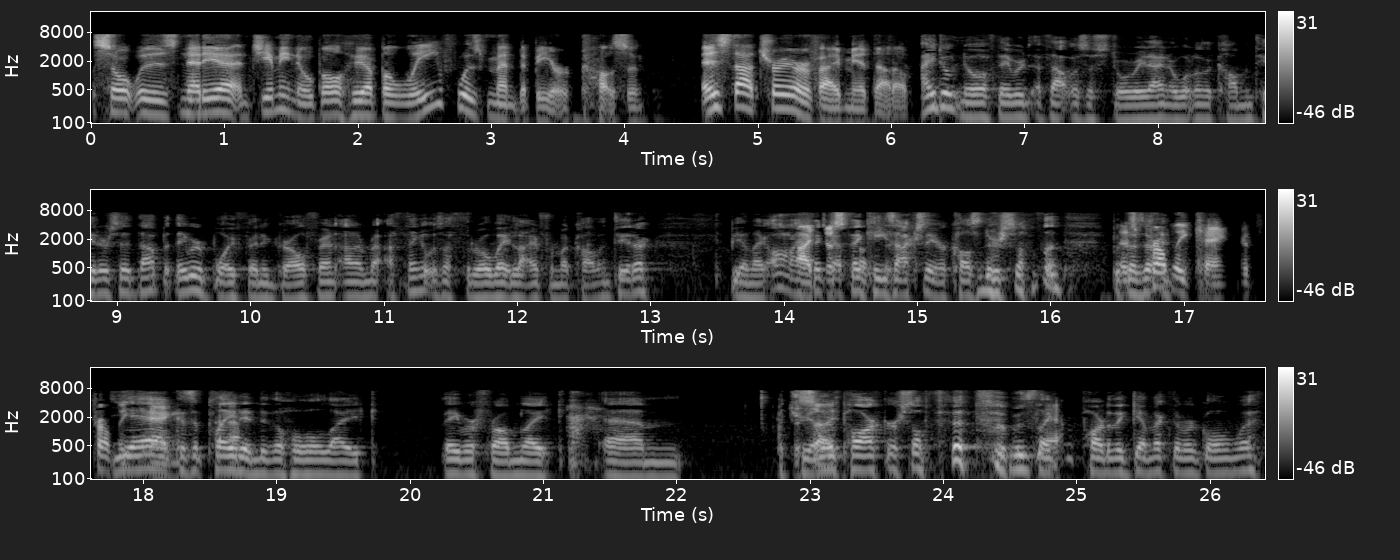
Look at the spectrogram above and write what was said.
so it was Nydia and Jamie Noble, who I believe was meant to be her cousin. Is that true, or have I made that up? I don't know if they were if that was a storyline or one of the commentators said that, but they were boyfriend and girlfriend, and I think it was a throwaway line from a commentator, being like, "Oh, I, I think I think he's that- actually her cousin or something." It's it- probably King. It's probably yeah, because it played Uh, into the whole like they were from like um a trailer park or something. it was like Yeah. part of the gimmick they were going with.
